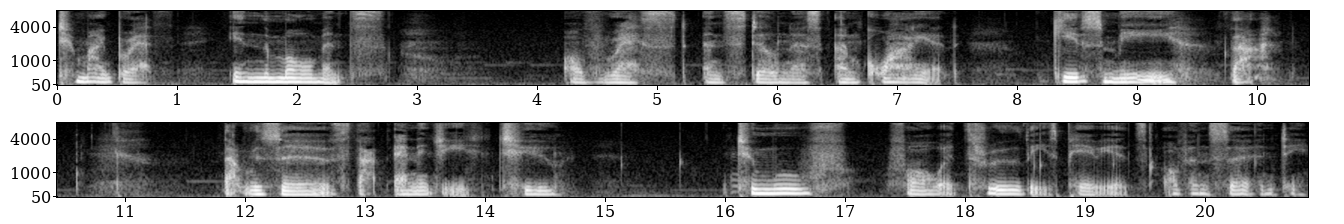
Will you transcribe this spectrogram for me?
to my breath in the moments of rest and stillness and quiet gives me that that reserve that energy to to move forward through these periods of uncertainty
